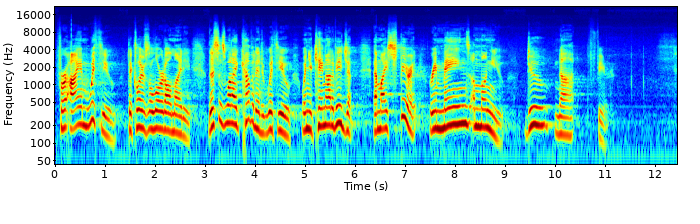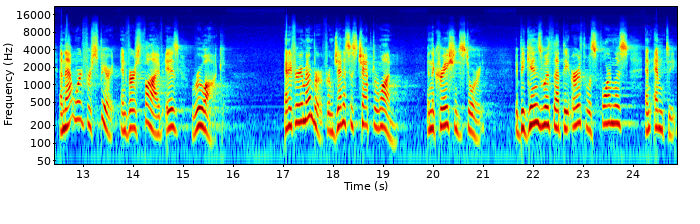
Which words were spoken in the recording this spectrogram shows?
for I am with you, declares the Lord Almighty. This is what I covenanted with you when you came out of Egypt, and my spirit remains among you. Do not fear. And that word for spirit in verse 5 is ruach. And if you remember from Genesis chapter 1, in the creation story, it begins with that the earth was formless and empty,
